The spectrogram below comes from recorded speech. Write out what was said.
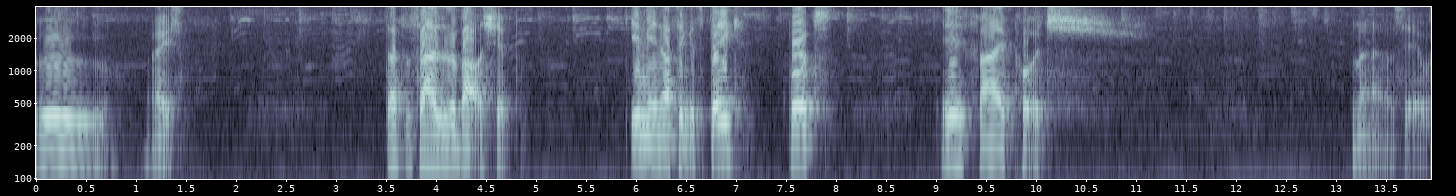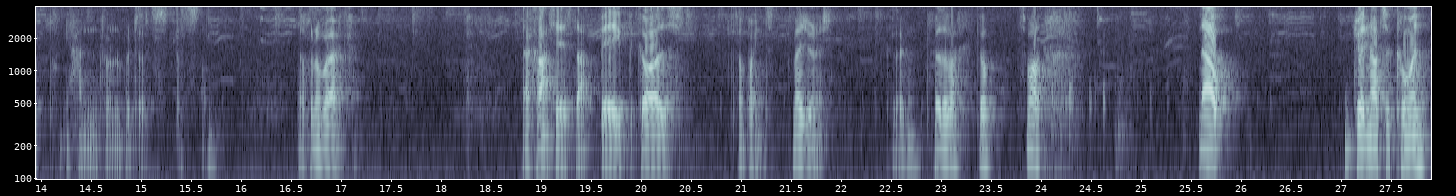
Ooh, right. That's the size of a battleship. You may not think it's big, but if I put no, let's see, I would put my hand in front of it, that's, that's not going to work. I can't say it's that big because no point measuring it. Because I can further back go smaller. Now, dreadnoughts are coming.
